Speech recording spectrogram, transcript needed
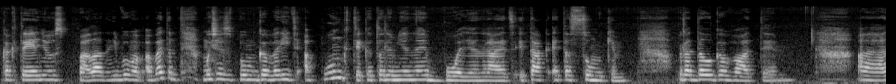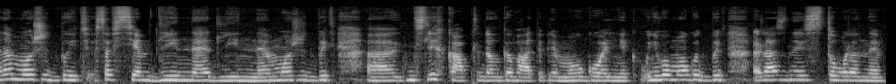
Как-то я не успела. Ладно, не будем об этом. Мы сейчас будем говорить о пункте, который мне наиболее нравится. Итак, это сумки. Продолговатые. А, она может быть совсем длинная-длинная, может быть э, слегка продолговатый прямоугольник. У него могут быть разные стороны,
